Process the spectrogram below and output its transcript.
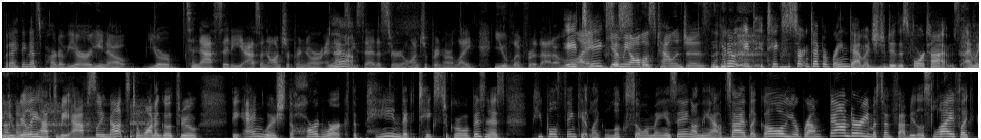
But I think that's part of your, you know, your tenacity as an entrepreneur, and Yeah. as you said, a serial entrepreneur. Like you live for that. I'm It like, takes give a me all those challenges. You know, it, it takes a certain type of brain damage to do mm. this four times. I mean, you really have to be absolutely nuts to want to go through the anguish, the hard work, the pain that it takes to grow a business. People think it like looks so amazing on the outside, like, oh, you're a brown founder, you must have a fabulous life. Like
